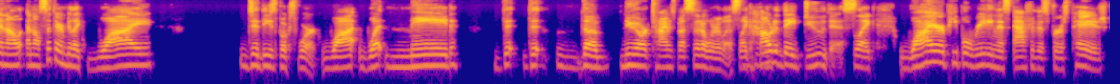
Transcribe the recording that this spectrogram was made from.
and I'll and I'll sit there and be like, why did these books work? What what made the the the New York Times bestseller list? Like, mm-hmm. how did they do this? Like, why are people reading this after this first page?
